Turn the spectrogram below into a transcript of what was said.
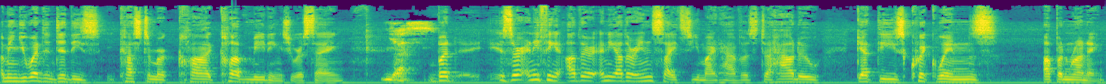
I mean, you went and did these customer cl- club meetings. You were saying, yes. But is there anything other, any other insights you might have as to how to get these quick wins up and running?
